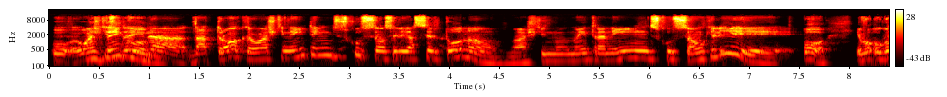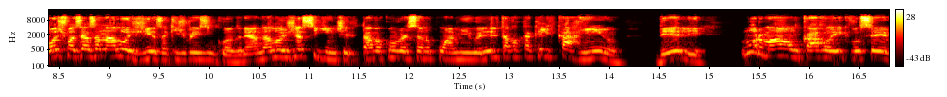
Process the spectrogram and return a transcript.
O- Eu acho Não que isso daí da, da troca, eu acho que nem tem discussão se ele acertou ou não. Eu acho que não, não entra nem em discussão que ele. Pô, eu, eu gosto de fazer as analogias aqui de vez em quando, né? A analogia é a seguinte: ele tava conversando com um amigo ali, ele tava com aquele carrinho dele, normal, um carro aí que você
